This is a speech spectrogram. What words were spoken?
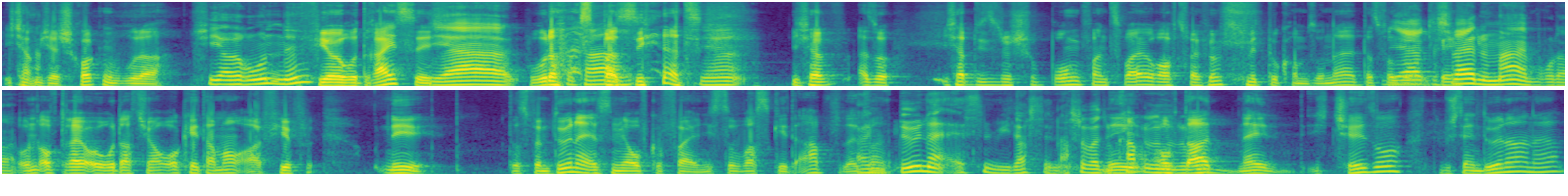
Ich habe mich erschrocken, Bruder. 4 Euro und, ne? 4,30 Euro. Ja. Bruder, was total. passiert? Ja. Ich habe, also, ich habe diesen Sprung von 2 Euro auf 2,50 mitbekommen, so, ne? Das war Ja, so, okay. das war ja normal, Bruder. Und auf 3 Euro dachte ich mir auch, okay, tamam, ah, 4, nee, das ist beim Döneressen mir aufgefallen. Ich so, was geht ab? Seit Ein wann- Döner essen, wie das denn? Achso, weil du Nee, Capri auch da, nee, ich chill so, du bestellst einen Döner, ne?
